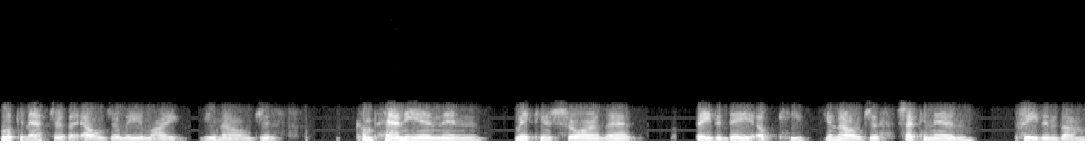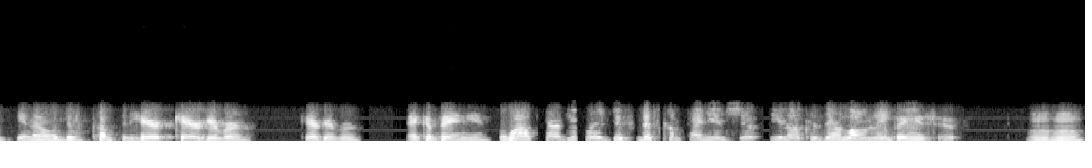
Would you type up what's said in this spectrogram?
looking after the elderly, like, you know, just companion and making sure that day to day upkeep, you know, just checking in, feeding them, you know, mm-hmm. just company. Care caregiver, caregiver, and companion. Well, caregiver, just this companionship, you know, because they're lonely. Companionship. Mhm.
